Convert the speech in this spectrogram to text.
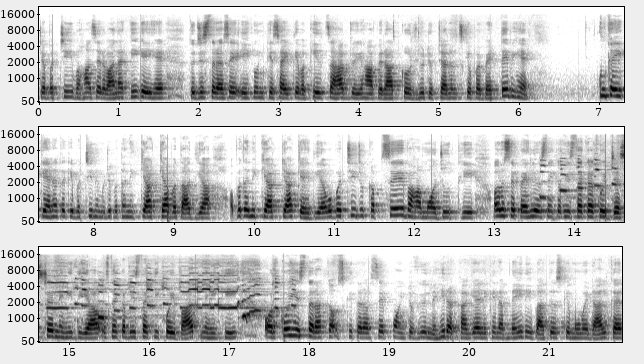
जब बच्ची वहाँ से रवाना की गई है। तो जिस तरह से एक उनके साइड के वकील साहब जो यहाँ पे रात को यूट्यूब चैनल्स के ऊपर बैठते भी हैं। उनका ये कहना था कि बच्ची ने मुझे पता नहीं क्या क्या बता दिया और पता नहीं क्या क्या कह दिया। वो बच्ची जो कब से वहाँ मौजूद थी और उससे पहले उसने कभी इस तरह का कोई जेस्टर नहीं दिया, उसने कभी इस तरह की कोई बात नहीं की। और कोई इस तरह का उसकी तरफ़ से पॉइंट ऑफ़ व्यू नहीं रखा गया, लेकिन अब नई नई बातें उसके मुँह में डालकर,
